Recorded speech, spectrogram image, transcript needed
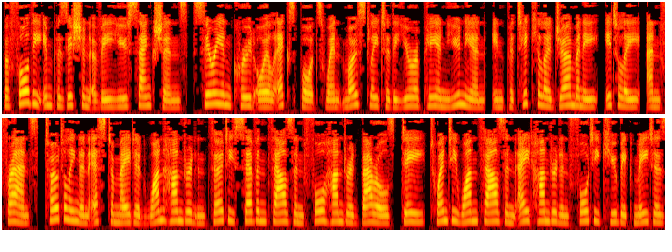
Before the imposition of EU sanctions, Syrian crude oil exports went mostly to the European Union, in particular Germany, Italy, and France, totaling an estimated 137,400 barrels d 21,840 cubic meters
